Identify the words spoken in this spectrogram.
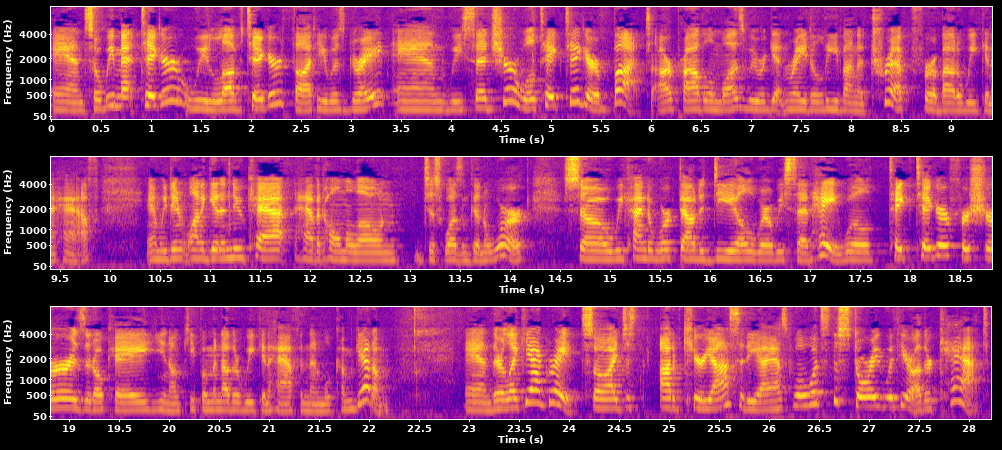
And so we met Tigger. We loved Tigger, thought he was great, and we said, sure, we'll take Tigger. But our problem was we were getting ready to leave on a trip for about a week and a half, and we didn't want to get a new cat, have it home alone. Just wasn't going to work. So we kind of worked out a deal where we said, hey, we'll take Tigger for sure. Is it okay? You know, keep him another week and a half, and then we'll come get him. And they're like, yeah, great. So I just, out of curiosity, I asked, well, what's the story with your other cat?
